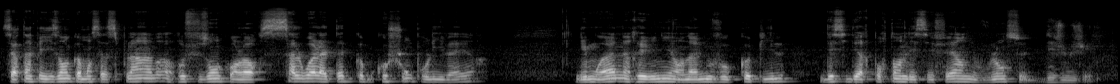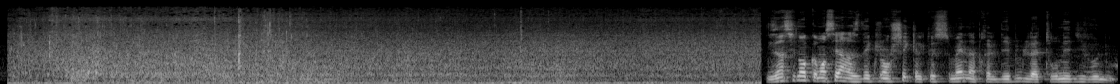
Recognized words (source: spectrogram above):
Certains paysans commencent à se plaindre, refusant qu'on leur saloie la tête comme cochon pour l'hiver. Les moines, réunis en un nouveau copil, décidèrent pourtant de laisser faire, ne voulant se déjuger. Des incidents commencèrent à se déclencher quelques semaines après le début de la tournée d'Ivonou,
